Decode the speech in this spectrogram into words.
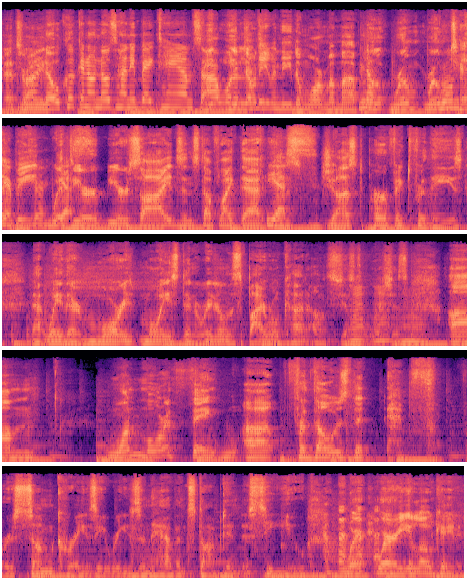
That's right. No cooking on those honey baked hams. So You, want you don't even need to warm them up. No. Room room, room, Room temperature, with yes. your your sides and stuff like that is Yes. just perfect for these. That way they're more moist and original. The spiral cut. Oh, it's just delicious. Um, one more thing uh, for those that. For some crazy reason, haven't stopped in to see you, where where are you located?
